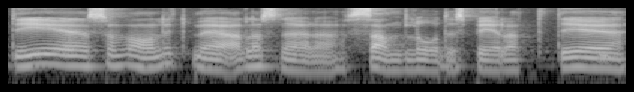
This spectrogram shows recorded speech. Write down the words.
Det är som vanligt med alla sådana här sandlådespel att det är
